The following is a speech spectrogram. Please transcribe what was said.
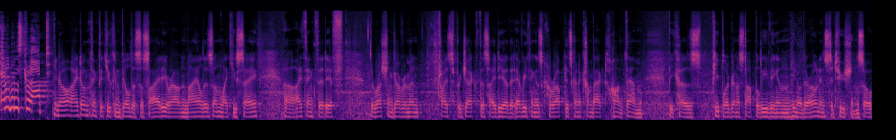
everybody's corrupt. You know, I don't think that you can build a society around nihilism, like you say. Uh, I think that if the Russian government tries to project this idea that everything is corrupt, it's going to come back to haunt them because people are going to stop believing in, you know, their own institutions. So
